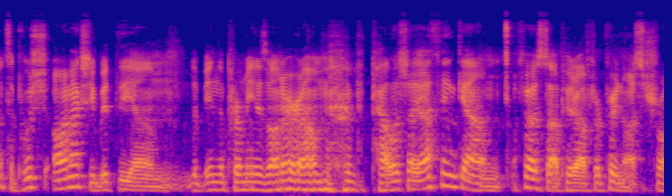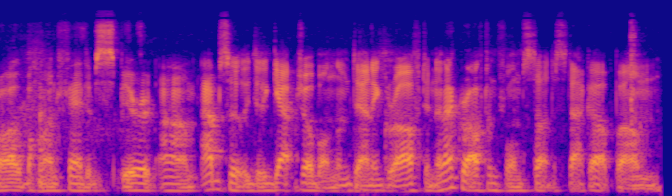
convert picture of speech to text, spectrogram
That's a push. I'm actually with the um the, in the Premier's honour um Palaszczuk. I think um first up here after a pretty nice trial behind Phantom Spirit, um absolutely did a gap job on them down in Grafton, and that Grafton form started to stack up. Um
